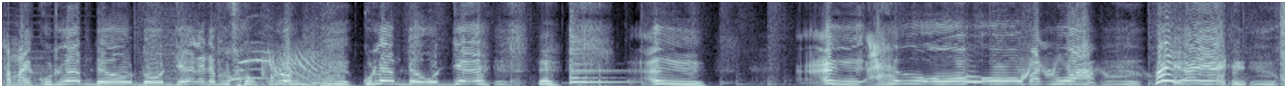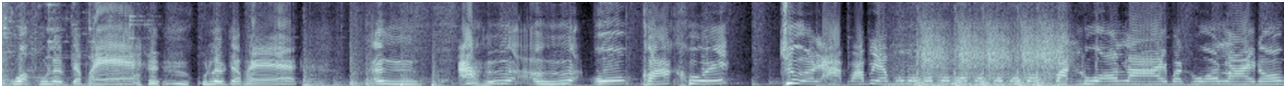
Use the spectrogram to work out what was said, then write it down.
ทำไมกูเริ่มโดนโดนเยอะแล้วท่านผู้ชมกูเริ่มกูเริ่มโดนเยอะเออ เออเออโอ้โอ้บัดรัวเฮ้ยเฮ้ยเฮ้ยกลัวกูเริ่มจะแพ้กูเริ่มจะแพ้เอออะเออเออโอ้คว้าโคเอ็กเชื่อละปะเปียบัดรัวออนไลน์บัดรัวออนไลน์น้อง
